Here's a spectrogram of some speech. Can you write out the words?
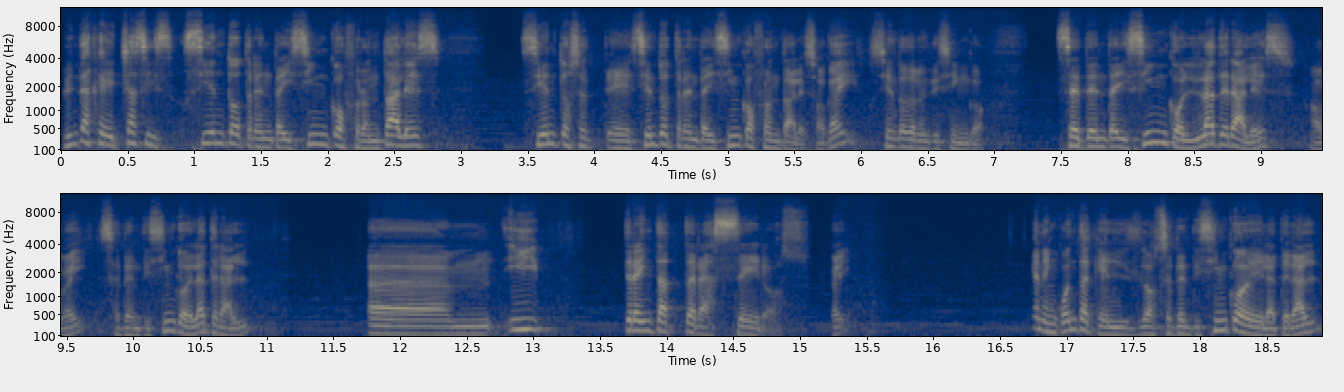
Blindaje de chasis 135 frontales. 135 eh, frontales, ¿ok? 135. 75 laterales, ¿ok? 75 de lateral. Em, y 30 traseros. Tengan en cuenta que los 75 de lateral...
